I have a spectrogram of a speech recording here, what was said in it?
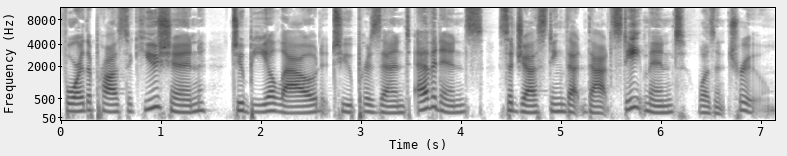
for the prosecution to be allowed to present evidence suggesting that that statement wasn't true.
